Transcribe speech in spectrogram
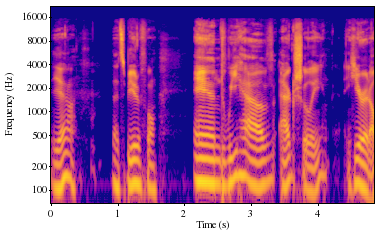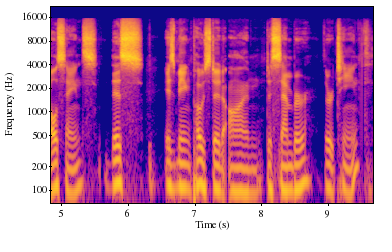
yeah, that's beautiful. And we have actually here at All Saints, this is being posted on December 13th.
